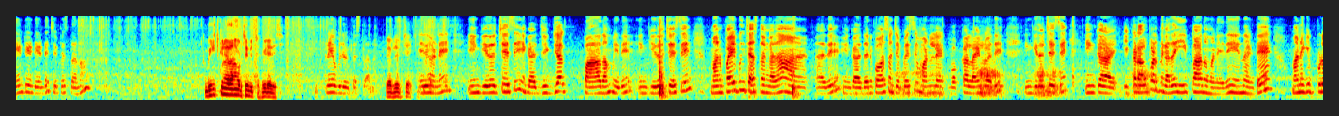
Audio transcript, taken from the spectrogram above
ఏంటి ఏంటి అంటే చూపిస్తాను. బిగించుకునే విధానం కూడా చూపించు వీడియో తీసి. రేపు చూపిస్తాను. రేపు చూపించే ఇదిగోండి ఇంక ఇది వచ్చేసి ఇంకా జిగ్ జాగ్ పాదం ఇది. ఇంక ఇది వచ్చేసి మన పైపింగ్ చేస్తాం కదా అది ఇంకా దానికోసం చెప్పేసి మన లై- ఒక్క లైన్లో అది. ఇంక ఇది వచ్చేసి ఇంకా ఇక్కడ అవపడుతుంది కదా ఈ పాదం అనేది ఏంటంటే మనకి ఇప్పుడు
